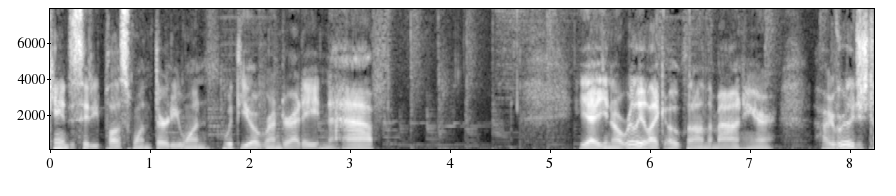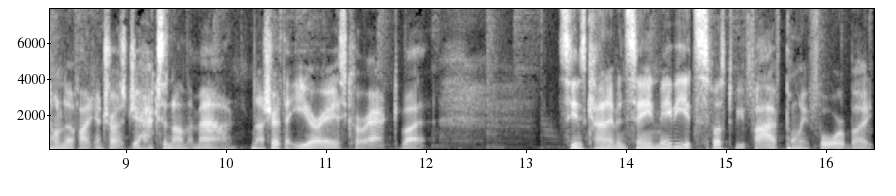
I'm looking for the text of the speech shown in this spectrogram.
Kansas City plus 131 with the over under at 8.5. Yeah, you know, really like Oakland on the mound here. I really just don't know if I can trust Jackson on the mound. Not sure if the ERA is correct, but seems kind of insane. Maybe it's supposed to be 5.4, but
